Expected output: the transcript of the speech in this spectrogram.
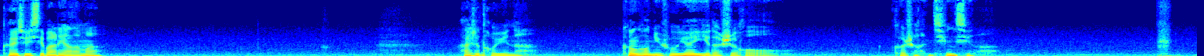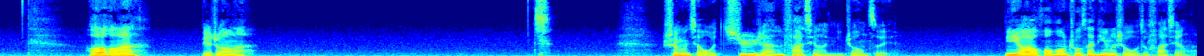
可以去洗把脸了吗？还是头晕呢？刚刚你说愿意的时候，可是很清醒啊。好了好了，别装了。切，什么叫我居然发现了你装醉？你摇摇晃晃出餐厅的时候，我就发现了。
